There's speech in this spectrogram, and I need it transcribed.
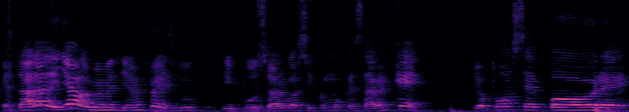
estaba ladillado y me metí en Facebook y puse algo así como que, ¿sabes qué? Yo puedo ser pobre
